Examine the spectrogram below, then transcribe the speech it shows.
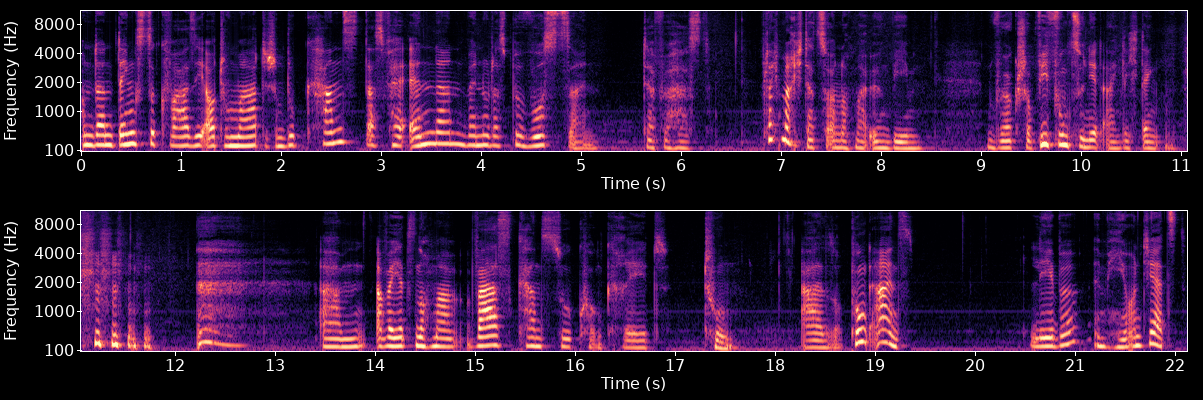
Und dann denkst du quasi automatisch und du kannst das verändern, wenn du das Bewusstsein dafür hast. Vielleicht mache ich dazu auch noch mal irgendwie einen Workshop. Wie funktioniert eigentlich Denken? ähm, aber jetzt noch mal, was kannst du konkret tun? Also, Punkt 1. Lebe im Hier und Jetzt.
